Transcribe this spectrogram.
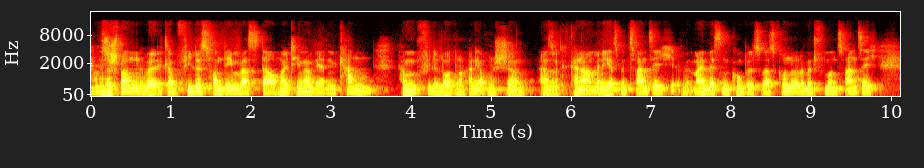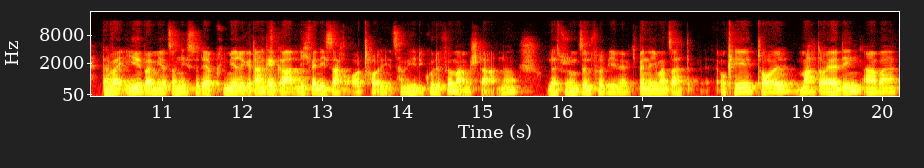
Ne? Das ist spannend, weil ich glaube, vieles von dem, was da auch mal Thema werden kann, haben viele Leute noch gar nicht auf dem Schirm. Also keine Ahnung, wenn ich jetzt mit 20 mit meinem besten Kumpel was gründe oder mit 25, da war Ehe bei mir jetzt noch nicht so der primäre Gedanke. Gerade nicht, wenn ich sage, oh toll, jetzt haben wir hier die coole Firma am Start. Ne? Und das ist bestimmt sinnvoll, wenn da jemand sagt, okay, toll, macht euer Ding, aber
